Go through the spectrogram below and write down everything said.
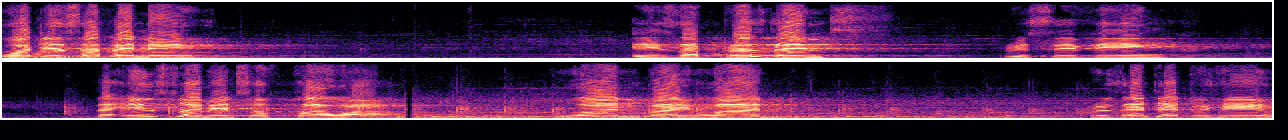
What is happening is the President receiving the instruments of power one by one presented to him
